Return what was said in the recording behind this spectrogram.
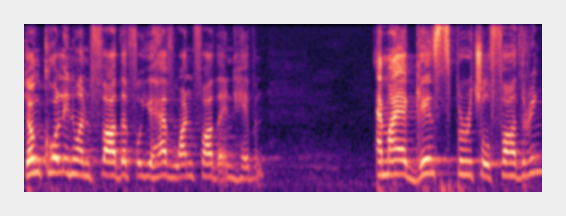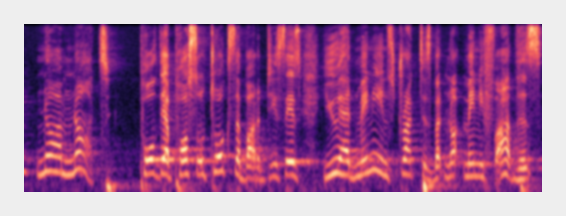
Don't call anyone father, for you have one father in heaven. Am I against spiritual fathering? No, I'm not. Paul the Apostle talks about it. He says, You had many instructors, but not many fathers.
